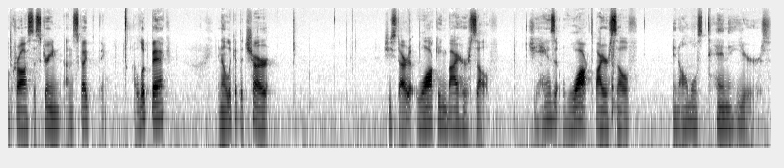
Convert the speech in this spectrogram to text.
across the screen on the Skype thing. I look back and I look at the chart. She started walking by herself. She hasn't walked by herself in almost 10 years.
